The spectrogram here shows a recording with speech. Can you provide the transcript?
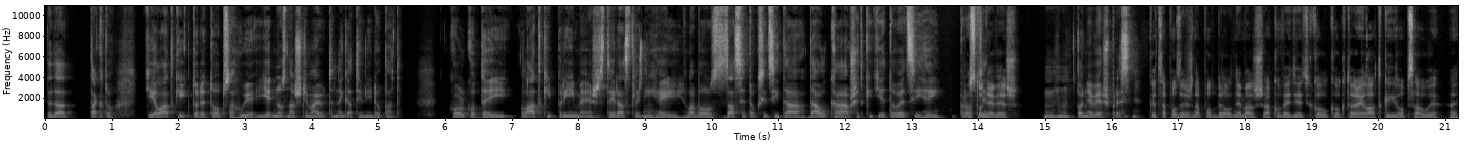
Teda takto. Tie látky, ktoré to obsahuje, jednoznačne majú ten negatívny dopad. Koľko tej látky príjmeš z tej rastliny, hej, lebo zase toxicita, dávka a všetky tieto veci, hej. Proste... A to nevieš. Mm-hmm, to nevieš presne. Keď sa pozrieš na podbel, nemáš ako vedieť, koľko ktorej látky obsahuje. Hej?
